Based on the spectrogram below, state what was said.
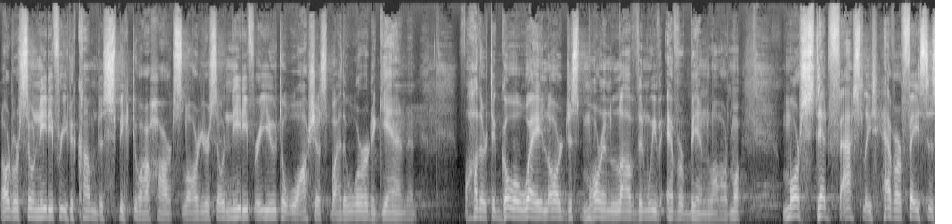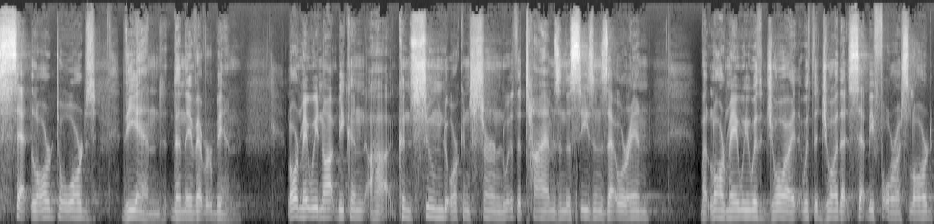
Lord, we're so needy for you to come to speak to our hearts. Lord, you're so needy for you to wash us by the word again. And Father, to go away, Lord, just more in love than we've ever been, Lord. More, more steadfastly have our faces set, Lord, towards the end than they've ever been. Lord, may we not be con, uh, consumed or concerned with the times and the seasons that we're in. But Lord, may we with joy, with the joy that's set before us, Lord,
